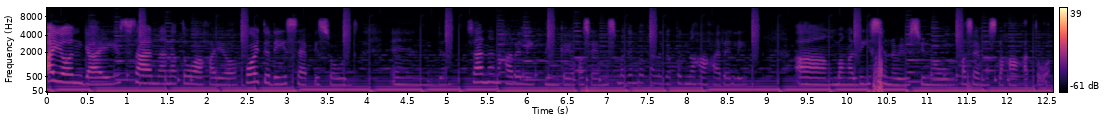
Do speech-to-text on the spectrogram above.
ayun guys. Sana natuwa kayo for today's episode. And sana nakarelate din kayo kasi mas maganda talaga pag nakaka-relate ang mga listeners, you know, kasi mas nakakatuwa.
